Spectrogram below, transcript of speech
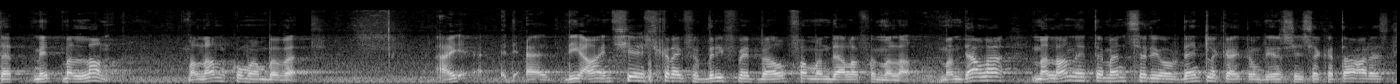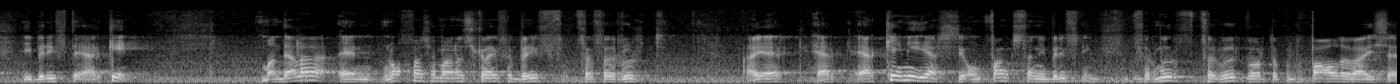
dat met Malan Malan kom aan bewit. Hy eh, die ANC skryf 'n brief met behulp van Mandela vir Malan. Mandela Malan het ten minste die ordentlikheid om deur sy sekretaris die brief te erken. Mandela en nog van sy manne skryf 'n brief vir Verwoerd. Hy er, er, erken nie eers die ontvangs van die brief nie. Vermoor Verwoerd word op 'n bepaalde wyse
